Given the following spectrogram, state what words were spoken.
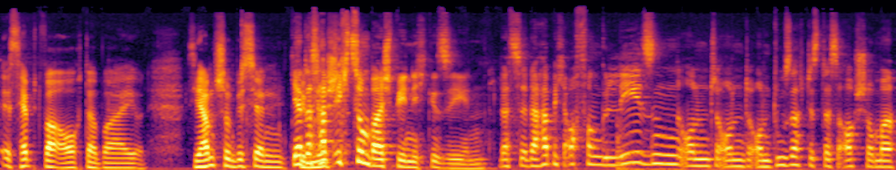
es Sept war auch dabei. Und sie haben schon ein bisschen. Ja, das habe gemischt. ich zum Beispiel nicht gesehen. Das, da habe ich auch von gelesen und, und, und du sagtest das auch schon mal.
